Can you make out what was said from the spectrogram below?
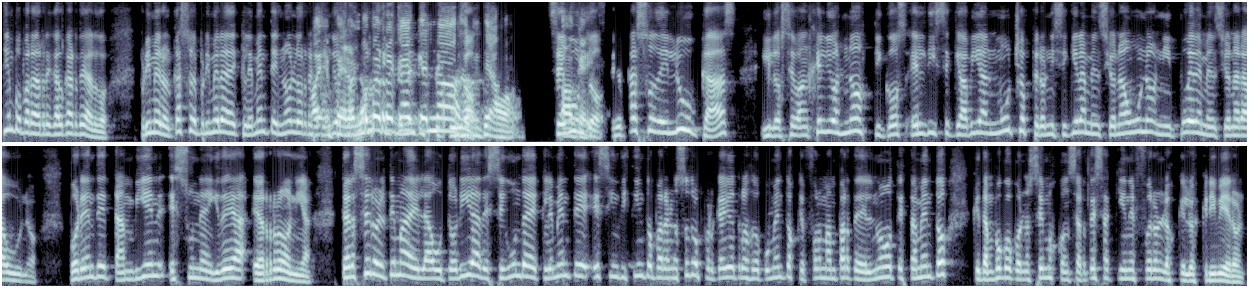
tiempo para recalcarte algo. Primero, el caso de primera de Clemente no lo respondió. pero no me recalques nada, Santiago. Segundo, el caso de Lucas y los evangelios gnósticos, él dice que habían muchos, pero ni siquiera menciona uno ni puede mencionar a uno. Por ende, también es una idea errónea. Tercero, el tema de la autoría de Segunda de Clemente es indistinto para nosotros porque hay otros documentos que forman parte del Nuevo Testamento que tampoco conocemos con certeza quiénes fueron los que lo escribieron.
